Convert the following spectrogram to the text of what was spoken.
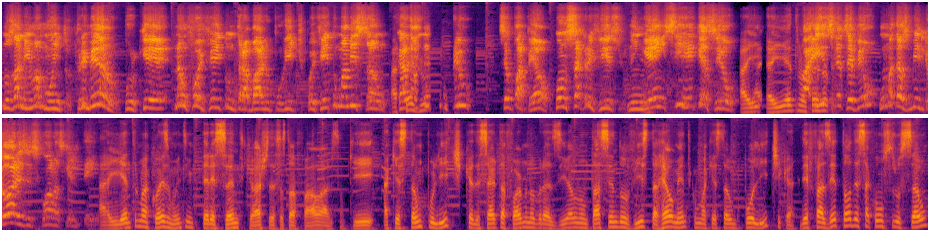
nos anima muito. Primeiro, porque não foi feito um trabalho político, foi feita uma missão. Até Cada um cumpriu seu papel com sacrifício. Ninguém se enriqueceu. Aí, aí entra O uma país coisa. recebeu uma das melhores escolas que ele tem. Aí entra uma coisa muito interessante que eu acho dessa tua fala, Alisson, que a questão política, de certa forma, no Brasil, ela não está sendo vista realmente como uma questão política de fazer toda essa construção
